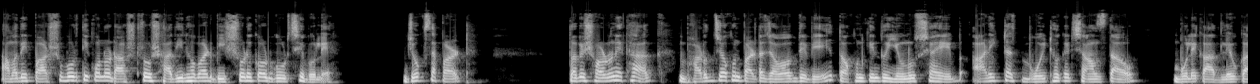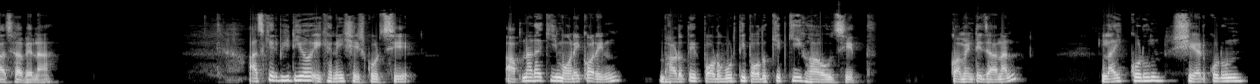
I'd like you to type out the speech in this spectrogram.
আমাদের পার্শ্ববর্তী কোনো রাষ্ট্র স্বাধীন হবার বিশ্ব রেকর্ড গড়ছে বলে। জোকস অ্যাপার্ট তবে স্মরণে থাক, ভারত যখন পাল্টা জবাব দেবে, তখন কিন্তু ইউনুস সাহেব আরেকটা বৈঠকের চান্স দাও বলে কাঁদলেও কাজ হবে না। আজকের ভিডিও এখানেই শেষ করছি। আপনারা কি মনে করেন, ভারতের পরবর্তী পদক্ষেপ কি হওয়া উচিত? কমেন্টে জানান। লাইক করুন, শেয়ার করুন,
